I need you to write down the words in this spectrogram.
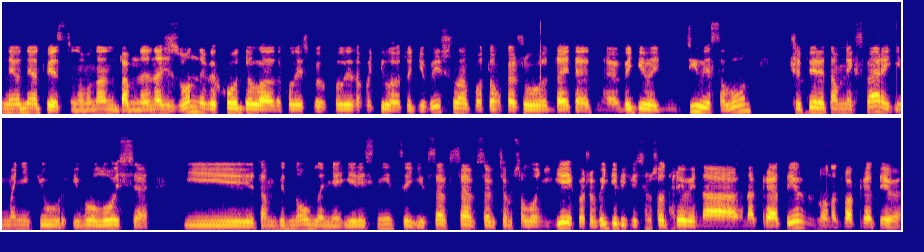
не, не відповідально. Вона там на сезон не виходила. Коли коли захотіла, тоді вийшла. Потім кажу, дайте е, виділить цілий салон, чотири там в них сфери, і манікюр, і волосся, і там відновлення, і рісниці, і все, все, все в цьому салоні є. І кажу, виділіть 800 гривень на, на креатив, ну на два креативи.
